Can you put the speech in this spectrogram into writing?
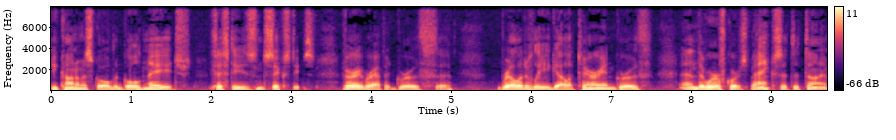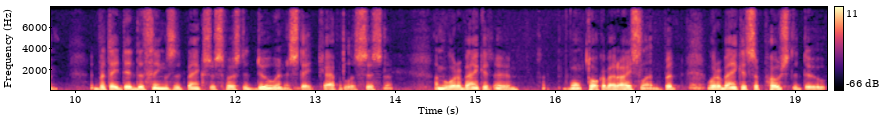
economists call the golden age, 50s and 60s, very rapid growth, uh, relatively egalitarian growth, and there were, of course, banks at the time, but they did the things that banks are supposed to do in a state capitalist system. I mean, what a bank is, uh, won't talk about Iceland, but what a bank is supposed to do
